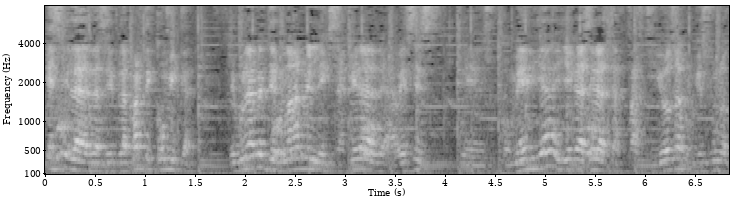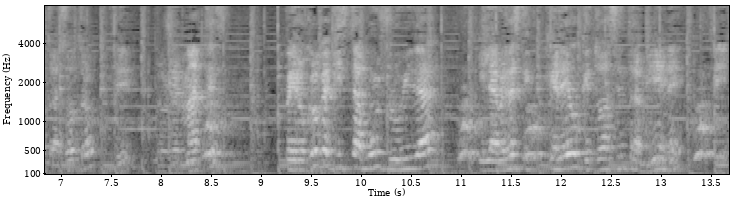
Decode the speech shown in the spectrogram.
Es la, la- la parte cómica. Regularmente Marvel exagera a veces en su comedia y llega a ser hasta fastidiosa porque es uno tras otro. ¿Sí? los remates. Pero creo que aquí está muy fluida y la verdad es que creo que todas entran bien, ¿eh? Sí.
